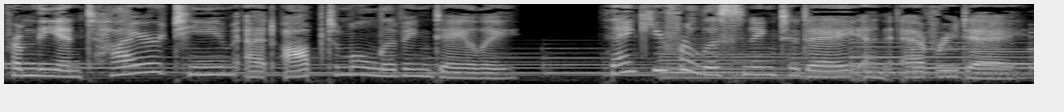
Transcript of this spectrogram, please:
From the entire team at Optimal Living Daily, thank you for listening today and every day.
